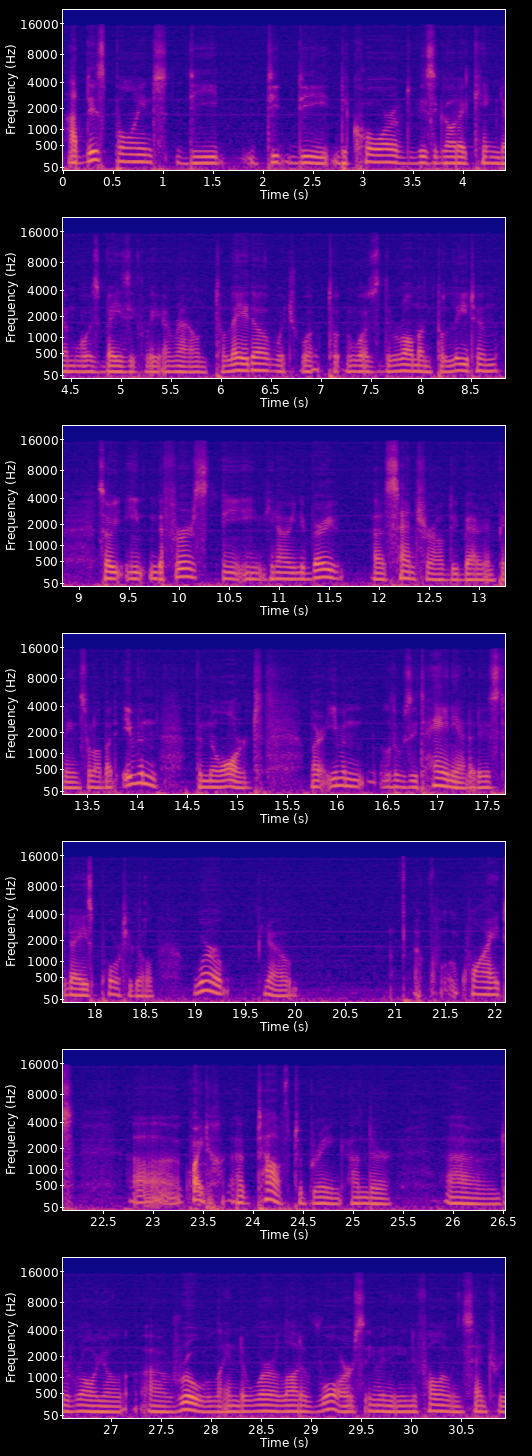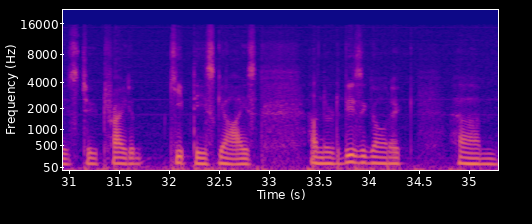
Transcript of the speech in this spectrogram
At this point the the, the, the core of the Visigothic kingdom was basically around Toledo, which wa was the Roman Toletum. So in, in the first, in, you know, in the very uh, center of the Iberian Peninsula, but even the north, where even Lusitania, that is today's Portugal, were, you know, qu quite, uh, quite uh, tough to bring under uh, the royal rule and there were a lot of wars even in the following centuries to try to keep these guys under the Visigothic um,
